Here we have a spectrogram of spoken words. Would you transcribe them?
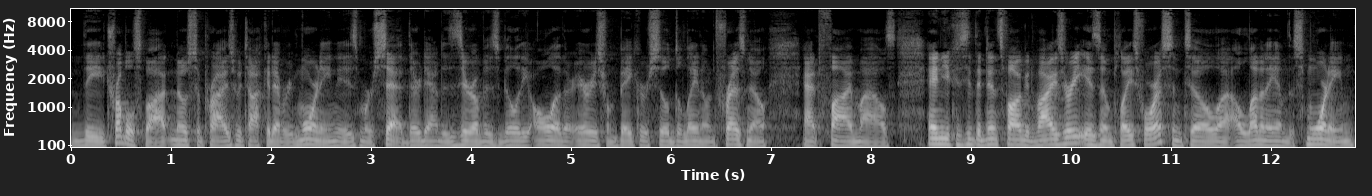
the trouble spot. No surprise, we talk it every morning, is Merced. They're down to zero visibility. All other areas from Bakersfield, Delano, and Fresno at five miles. And you can see the dense fog advisory is in place for us until uh, 11 a.m. this morning,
